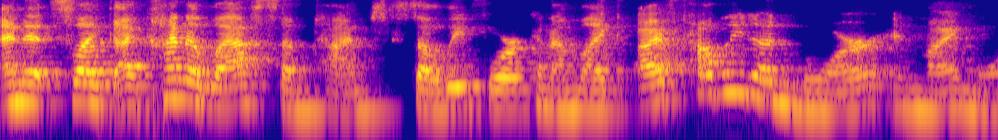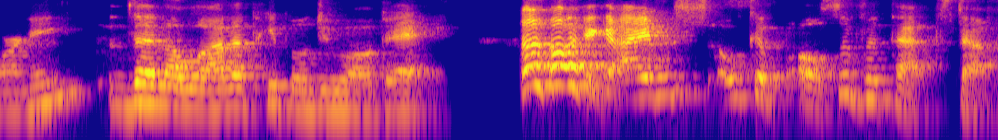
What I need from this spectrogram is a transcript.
And it's like I kind of laugh sometimes because I'll leave work and I'm like, I've probably done more in my morning than a lot of people do all day. like I'm so compulsive with that stuff.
